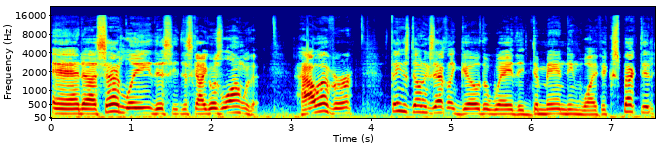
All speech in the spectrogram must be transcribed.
And uh, sadly, this this guy goes along with it. However, things don't exactly go the way the demanding wife expected,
